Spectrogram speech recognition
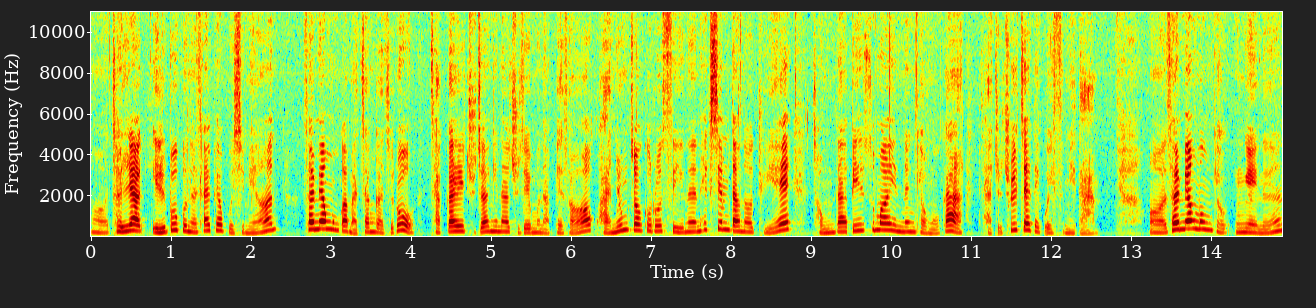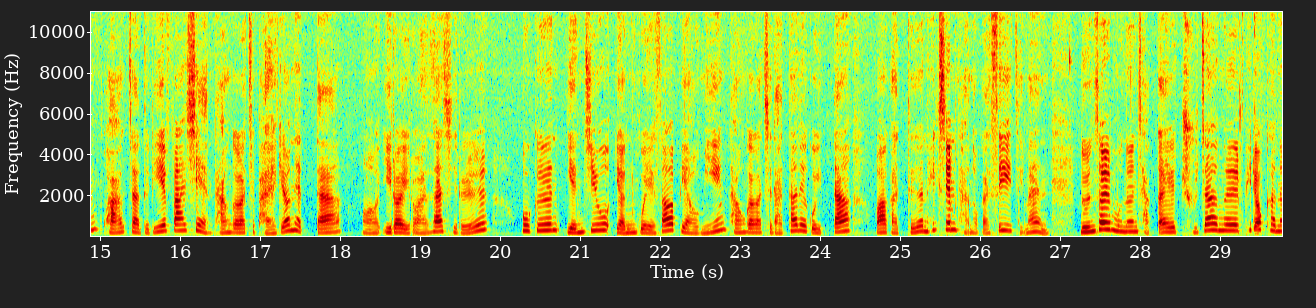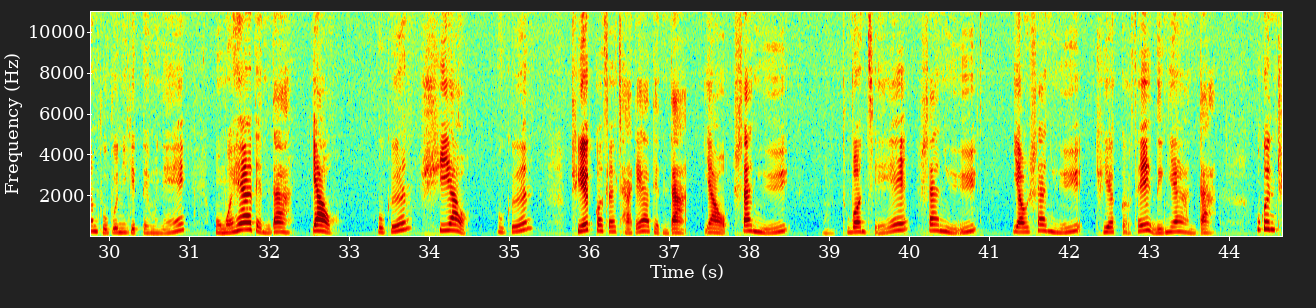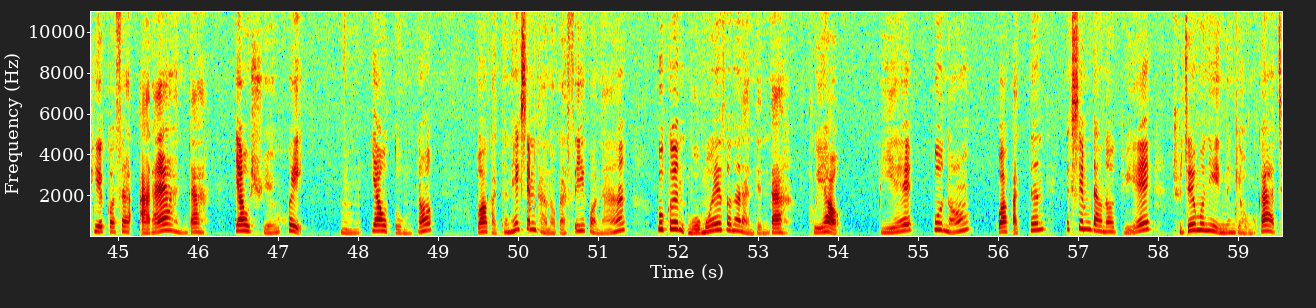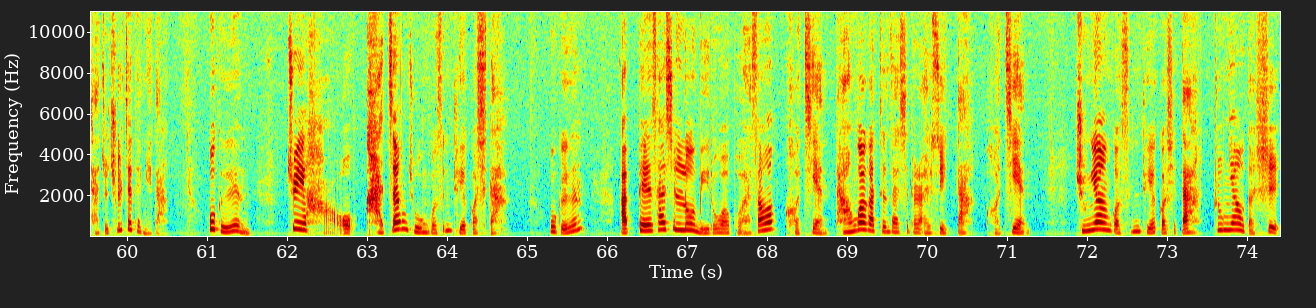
어, 전략 일부분을 살펴보시면 설명문과 마찬가지로 작가의 주장이나 주제문 앞에서 관용적으로 쓰이는 핵심 단어 뒤에 정답이 숨어 있는 경우가 자주 출제되고 있습니다. 어, 설명문 경우에는 과학자들이 파시엔 다음과 같이 발견했다 어, 이러이러한 사실을 혹은 연지오 연구에서 비아오밍 다음과 같이 나타내고 있다 와 같은 핵심 단어가 쓰이지만 논설문은 작가의 주장을 피력하는 부분이기 때문에 뭐뭐 해야 된다, 야오 혹은 쉬야오 혹은 뒤에 것을 잘해야 된다. 야오 산유 두 번째 산유 야오 산유 뒤에 것에 능해야 한다. 혹은 뒤에 것을 알아야 한다. 야오 쉐회 음, 야오 동덕와 같은 핵심 단어가 쓰이거나 혹은 모모해서는 안 된다. 부야오 비에 뿌넝과 같은 핵심 단어 뒤에 주제문이 있는 경우가 자주 출제됩니다. 혹은 最好 가장 좋은 것은 뒤에 것이다. 혹은 앞에 사실로 미루어 보아서 거지엔 다음과 같은 사실을 알 수 있다. 거지엔 중요한 것은 뒤에 것이다. 重要的事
